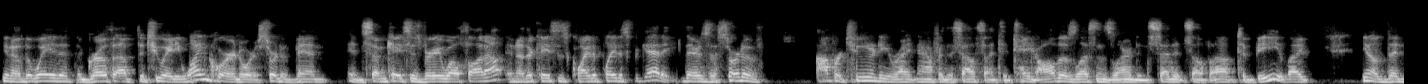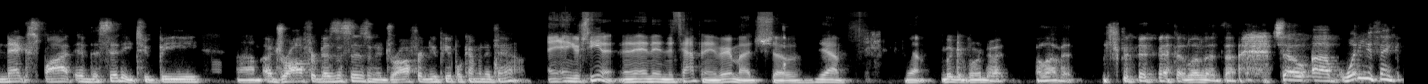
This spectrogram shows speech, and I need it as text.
you know the way that the growth up the 281 corridor has sort of been in some cases very well thought out in other cases quite a plate of spaghetti there's a sort of opportunity right now for the South Side to take all those lessons learned and set itself up to be like, you know, the next spot in the city to be um, a draw for businesses and a draw for new people coming to town. And, and you're seeing it, and, and, it's happening very much. So yeah, yeah. Looking forward to it. I love it. I love that. So, uh, what do you think?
